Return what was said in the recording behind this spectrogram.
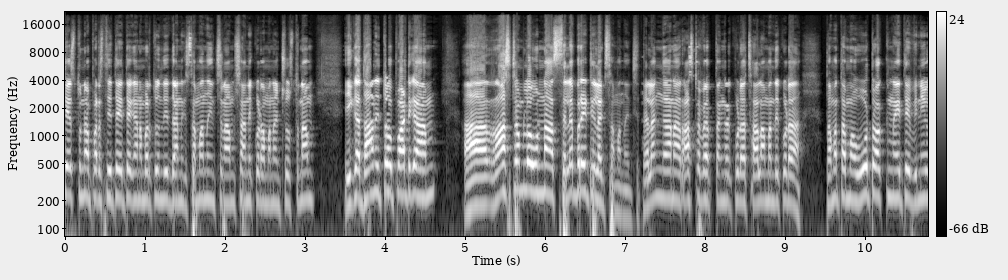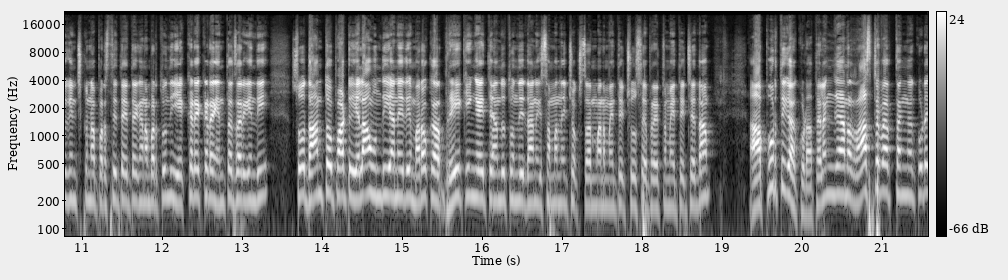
చేస్తున్న పరిస్థితి అయితే కనబడుతుంది. దానికి సంబంధించిన అంశాన్ని కూడా మనం చూస్తున్నాం. ఇక దానితో పాటుగా రాష్ట్రంలో ఉన్న సెలబ్రిటీలకు సంబంధించి తెలంగాణ రాష్ట్ర వ్యాప్తంగా కూడా చాలామంది కూడా తమ తమ ఓటు హక్కును అయితే వినియోగించుకున్న పరిస్థితి అయితే కనబడుతుంది. ఎక్కడెక్కడ ఎంత జరిగింది? సో దాంతోపాటు ఎలా ఉంది అనేది మరొక బ్రేకింగ్ అయితే అందుతుంది. దానికి సంబంధించి ఒకసారి మనం అయితే చూసే ప్రయత్నం అయితే చేద్దాం. ఆ పూర్తిగా కూడా తెలంగాణ రాష్ట్ర వ్యాప్తంగా కూడా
